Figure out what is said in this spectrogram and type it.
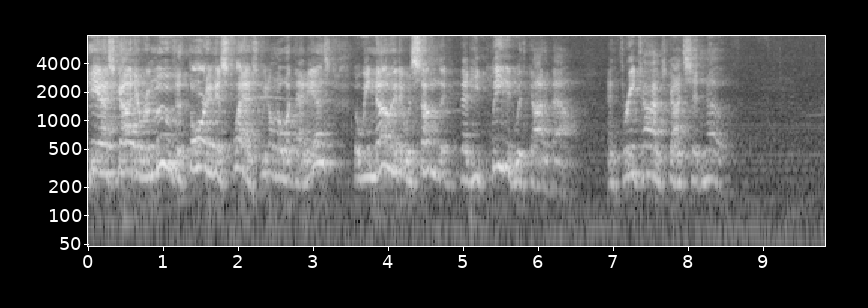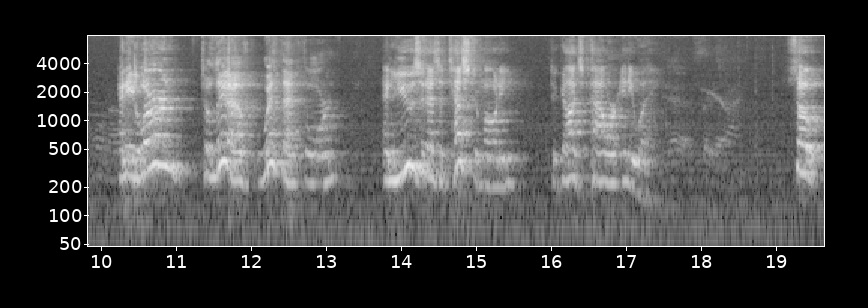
he asked God to remove the thorn in his flesh. We don't know what that is, but we know that it was something that, that he pleaded with God about. And three times God said no. And he learned to live with that thorn and use it as a testimony to God's power anyway. So,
